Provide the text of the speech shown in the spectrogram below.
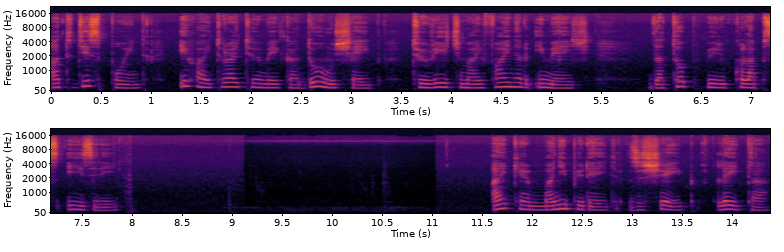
At this point, if I try to make a dome shape to reach my final image, the top will collapse easily. I can manipulate the shape later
